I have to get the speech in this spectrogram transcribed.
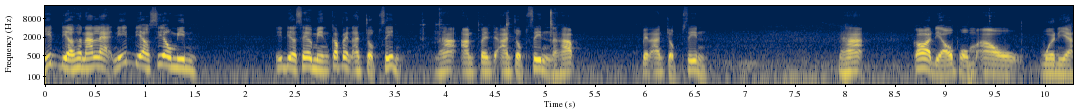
นิดเดียวเท่านั้นแหละนิดเดียวเซี่ยวมิลนิดเดียวเซี่ยวมิลก็เป็นอันจบสิ้นนะฮะอันเป็นอันจบสิ้นนะครับ เป็นอันจบสิ้นนะฮะ ก็เดี๋ยวผมเอาเวอร์เนีย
